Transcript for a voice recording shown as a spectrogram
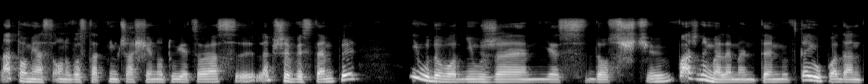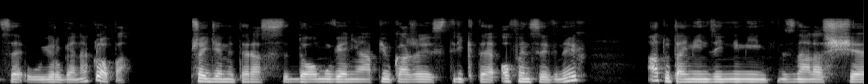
Natomiast on w ostatnim czasie notuje coraz lepsze występy i udowodnił, że jest dość ważnym elementem w tej układance u Jurgena Kloppa. Przejdziemy teraz do omówienia piłkarzy stricte ofensywnych, a tutaj innymi znalazł się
